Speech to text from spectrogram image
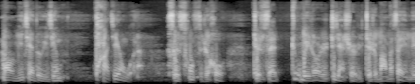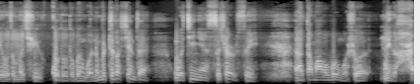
妈妈明显都已经怕见我了，所以从此之后。就是在围绕着这件事儿，就是妈妈再也没有怎么去过多的问我。那么直到现在，我今年四十二岁，然后当妈妈问我说：“那个孩，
